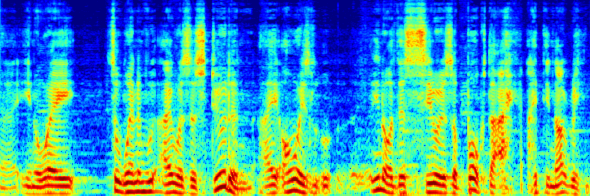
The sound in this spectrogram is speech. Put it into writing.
uh, in a way, so when I was a student, I always, you know, this series of books that I, I did not read,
